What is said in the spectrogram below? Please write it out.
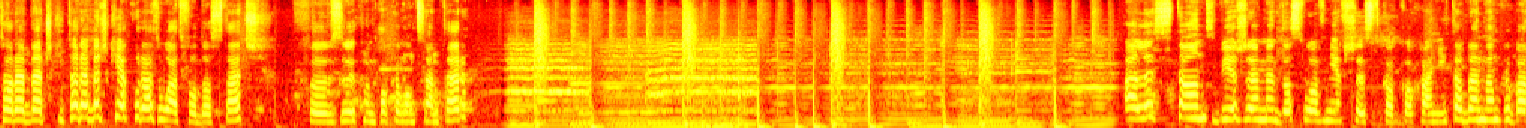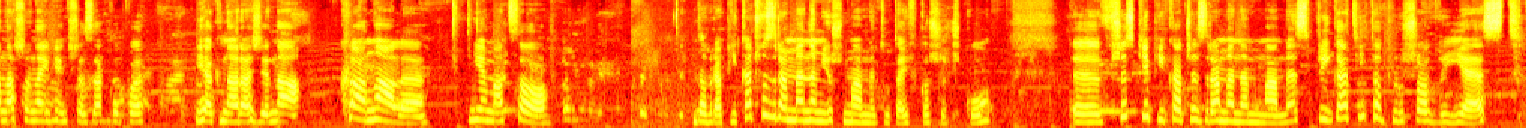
torebeczki. Torebeczki akurat łatwo dostać w, w zwykłym Pokémon Center. Ale stąd bierzemy dosłownie wszystko, kochani. To będą chyba nasze największe zakupy, jak na razie na kanale. Nie ma co. Dobra, Pikachu z ramenem już mamy tutaj w koszyczku. Yy, Wszystkie Pikachu z ramenem mamy. Sprigati to pluszowy jest.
